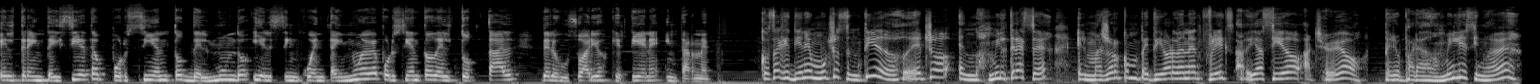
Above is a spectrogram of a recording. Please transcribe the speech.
el 37% del mundo y el 59% del total de los usuarios que tiene Internet cosa que tiene mucho sentido. De hecho, en 2013, el mayor competidor de Netflix había sido HBO, pero para 2019,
